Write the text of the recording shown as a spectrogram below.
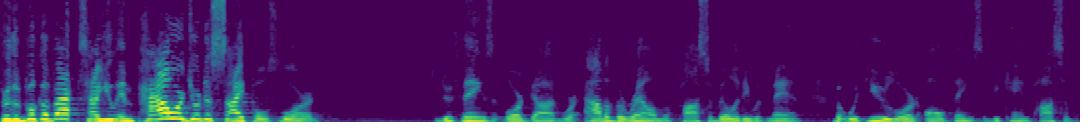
through the book of Acts, how you empowered your disciples, Lord to do things that, Lord God, were out of the realm of possibility with man. But with you, Lord, all things became possible.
